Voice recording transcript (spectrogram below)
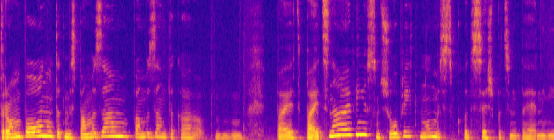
trombonu. Tad mēs pamazām, pamazām kā, mm, paicināju viņus, un šobrīd nu, mēs esam kaut kādi 16 bērniņi.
